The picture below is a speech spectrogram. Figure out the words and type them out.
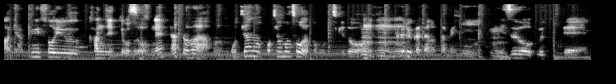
あ逆にそういう感じってことですね。あとは、うん。お茶のお茶もそうだと思うんですけど、うんうんうん。来る方のために水を打って、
